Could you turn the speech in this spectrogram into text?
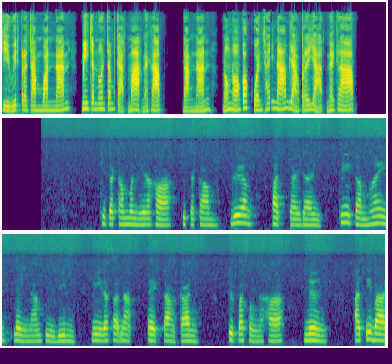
ชีวิตประจำวันนั้น มีจำนวนจำกัดมากนะครับ ดังนั้นน้องๆก็ควรใช้น้ำอย่างประหยัดนะครับ กิจกรรมวันนี้นะคะ กิจกรรมเรื่อง ปัจจัยใดที่ทำให้แหล่งน้ำผิวดินมีลักษณะแตกต่างกัน จุดประสงค์นะคะ 1. อธิบาย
